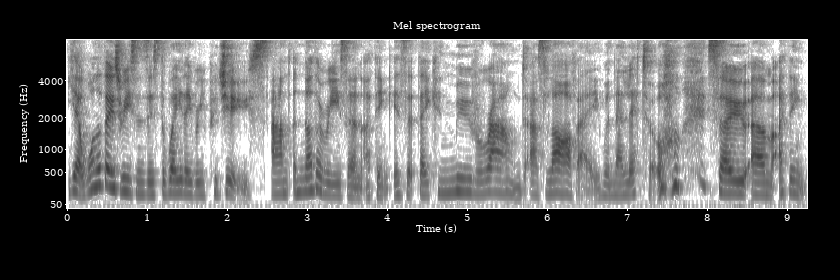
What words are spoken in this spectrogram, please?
yeah, one of those reasons is the way they reproduce, and another reason I think is that they can move around as larvae when they're little. so um, I think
